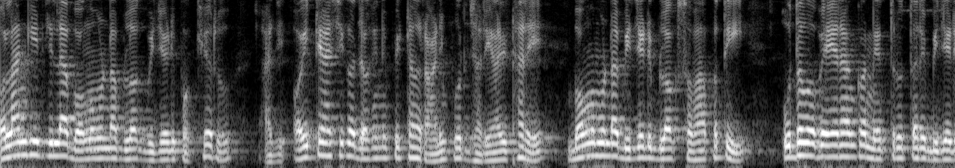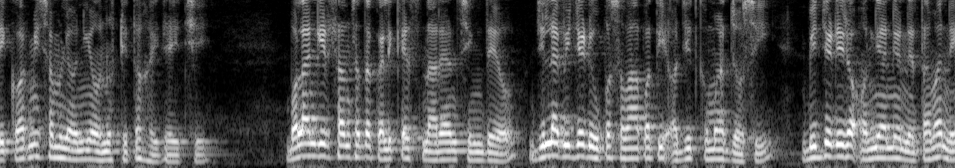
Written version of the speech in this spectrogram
ବଲାଙ୍ଗୀର ଜିଲ୍ଲା ବଙ୍ଗମଣ୍ଡା ବ୍ଲକ ବିଜେଡି ପକ୍ଷରୁ ଆଜି ଐତିହାସିକ ଜଗିନୀପୀଠ ରାଣୀପୁର ଝରିଆଲଠାରେ ବଙ୍ଗମଣ୍ଡା ବିଜେଡି ବ୍ଲକ ସଭାପତି ଉଦ୍ଧବ ବେହେରାଙ୍କ ନେତୃତ୍ୱରେ ବିଜେଡି କର୍ମୀ ସମ୍ମିଳନୀ ଅନୁଷ୍ଠିତ ହୋଇଯାଇଛି ବଲାଙ୍ଗୀର ସାଂସଦ କଲିକେଶ ନାରାୟଣ ସିଂ ଦେଓ ଜିଲ୍ଲା ବିଜେଡି ଉପସଭାପତି ଅଜିତ କୁମାର ଯୋଶୀ ବିଜେଡିର ଅନ୍ୟାନ୍ୟ ନେତାମାନେ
